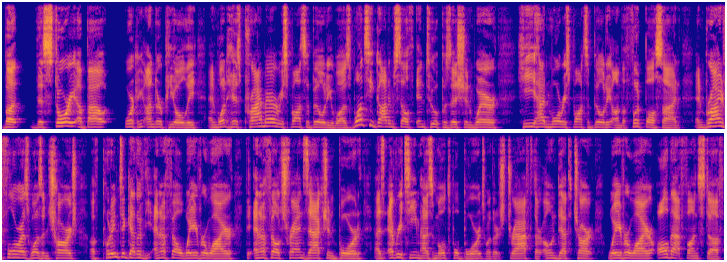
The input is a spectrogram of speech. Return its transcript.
But the story about working under Pioli and what his primary responsibility was once he got himself into a position where he had more responsibility on the football side, and Brian Flores was in charge of putting together the NFL waiver wire, the NFL transaction board, as every team has multiple boards, whether it's draft, their own depth chart, waiver wire, all that fun stuff.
